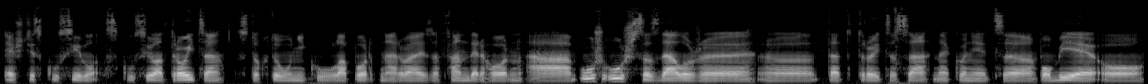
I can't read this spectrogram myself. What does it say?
ešte skúsil, skúsila trojica z tohto úniku Laporte, Narvaez a van der Horn a už, už sa zdalo, že táto trojica sa nakoniec pobije o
